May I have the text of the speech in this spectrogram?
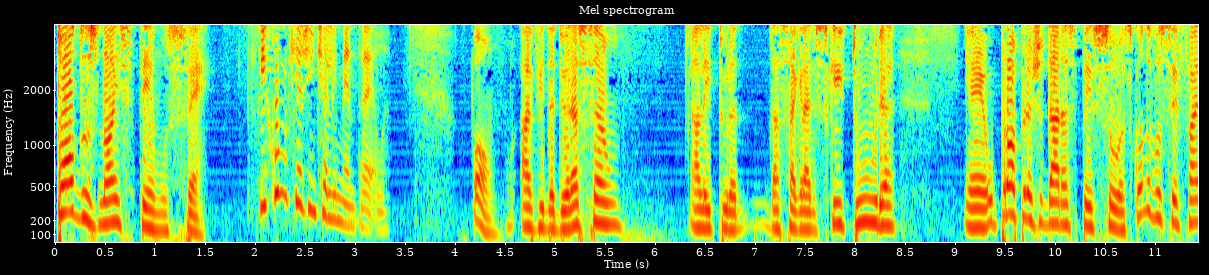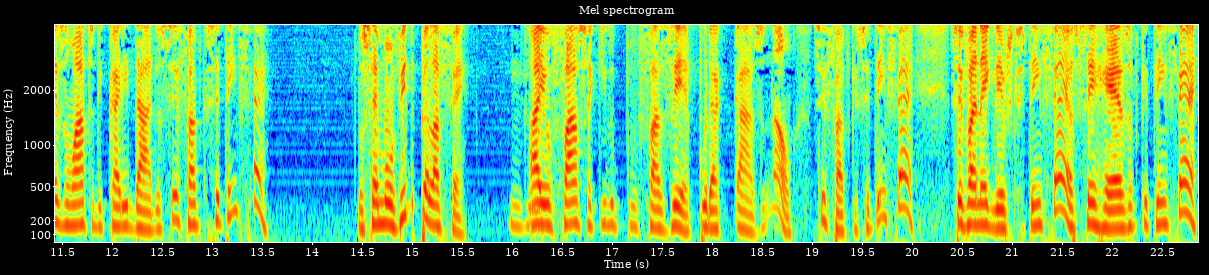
todos nós temos fé. E como que a gente alimenta ela? Bom, a vida de oração, a leitura da Sagrada Escritura, é, o próprio ajudar as pessoas. Quando você faz um ato de caridade, você faz porque você tem fé. Você é movido pela fé. Uhum. Ah, eu faço aquilo por fazer, por acaso. Não, você faz porque você tem fé. Você vai na igreja porque você tem fé, você reza porque tem fé.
